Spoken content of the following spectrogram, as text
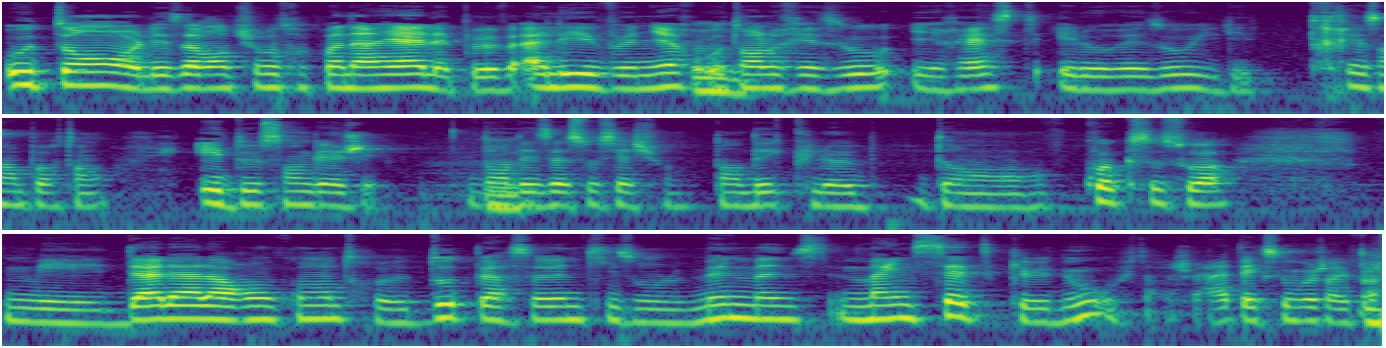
autant les aventures entrepreneuriales, elles peuvent aller et venir, autant le réseau, il reste. Et le réseau, il est très important et de s'engager dans mm. des associations, dans des clubs, dans quoi que ce soit. Mais d'aller à la rencontre d'autres personnes qui ont le même mindset que nous. Putain, je vais arrêter avec ce mot, j'arrive pas.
